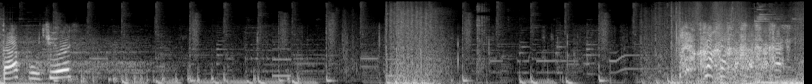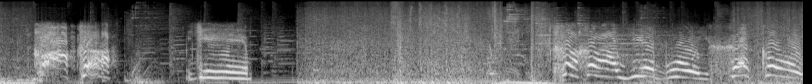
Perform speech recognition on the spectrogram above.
Так, получилось. Ха-ха! Е! Ха-ха! Е, бой! Хако!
